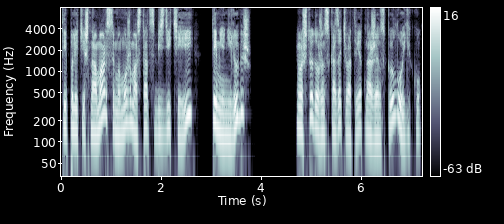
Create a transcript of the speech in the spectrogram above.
Ты полетишь на Марс, и мы можем остаться без детей, и ты меня не любишь? Вот что я должен сказать в ответ на женскую логику.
